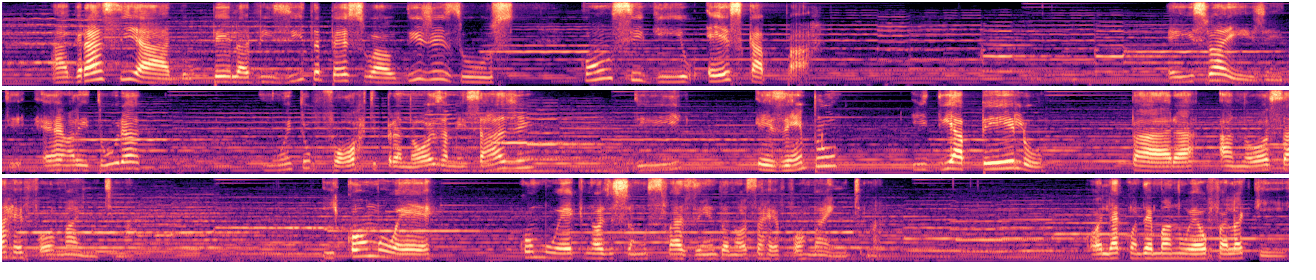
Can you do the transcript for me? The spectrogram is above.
agraciado pela visita pessoal de Jesus, conseguiu escapar. É isso aí, gente. É uma leitura muito forte para nós, a mensagem de exemplo e de apelo para a nossa reforma íntima. E como é, como é que nós estamos fazendo a nossa reforma íntima? Olha quando Emmanuel fala aqui.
